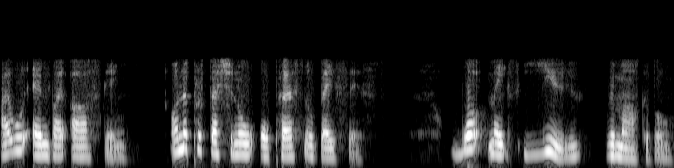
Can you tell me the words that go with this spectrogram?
I will end by asking, on a professional or personal basis, what makes you remarkable?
